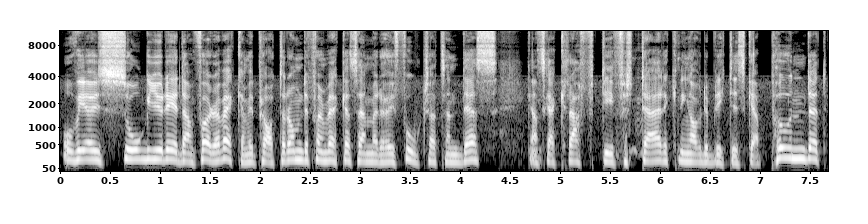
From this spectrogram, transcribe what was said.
Och vi såg ju redan förra veckan, vi pratade om det för en vecka sedan, men det har ju fortsatt sedan dess. Ganska kraftig förstärkning av det brittiska pundet.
